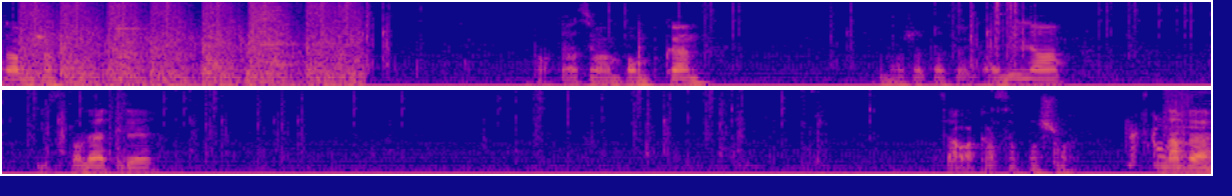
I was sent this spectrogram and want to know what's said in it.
Dobrze. O, teraz ja mam bombkę. Może wezmę Galila. Pistolety. Cała kasa poszła. Na B.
